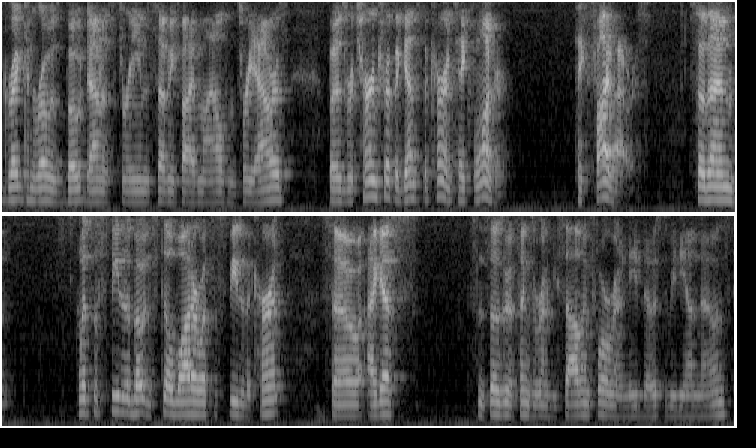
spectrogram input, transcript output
Greg can row his boat down a stream 75 miles in three hours, but his return trip against the current takes longer takes five hours. So then, what's the speed of the boat in still water? What's the speed of the current? So I guess since those are the things we're going to be solving for, we're going to need those to be the unknowns.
